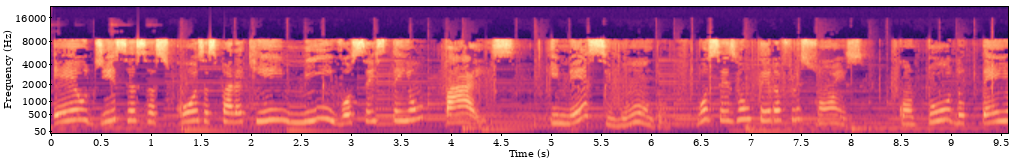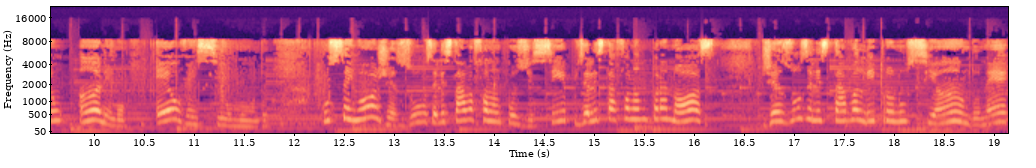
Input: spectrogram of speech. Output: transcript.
eu disse essas coisas para que em mim vocês tenham paz. E nesse mundo vocês vão ter aflições. Contudo, tenham ânimo, eu venci o mundo. O Senhor Jesus, ele estava falando para os discípulos, ele está falando para nós. Jesus ele estava ali pronunciando, né,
